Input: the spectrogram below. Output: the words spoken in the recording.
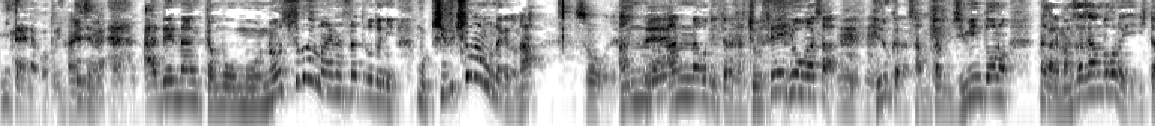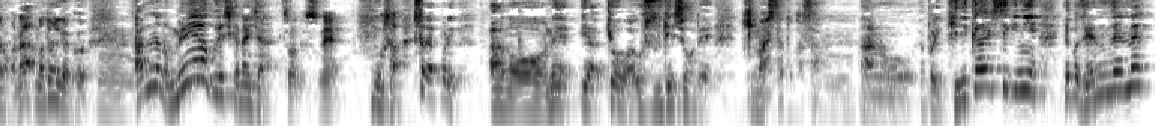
みたいなこと言ったじゃない,、あれなんかもうものすごいマイナスだってことに、もう気づきそうなもんだけどな。そうですあんね。な、あんなこと言ったらさ、女性票がさ、減るからさ、もう多分自民党の、なんかね、増田さんのところに行ったのかなまあ、とにかく、うんあんなの迷惑でしかないじゃない。そうですね。もうさ、そしたらやっぱり、あのね、いや、今日は薄化粧で来ましたとかさ、うんあのやっぱり切り返し的に、やっぱ全然ね、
